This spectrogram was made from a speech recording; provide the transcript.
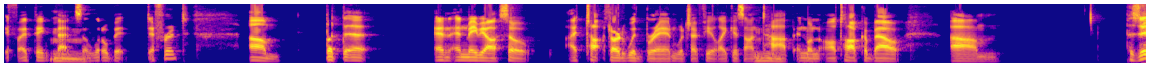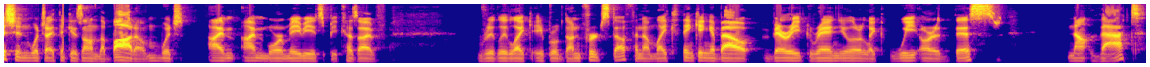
If I think that's mm. a little bit different, um, but the and and maybe also I ta- started with brand, which I feel like is on mm-hmm. top, and then I'll talk about um, position, which I think is on the bottom, which I'm I'm more maybe it's because I've really like April Dunford stuff, and I'm like thinking about very granular, like we are this, not that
